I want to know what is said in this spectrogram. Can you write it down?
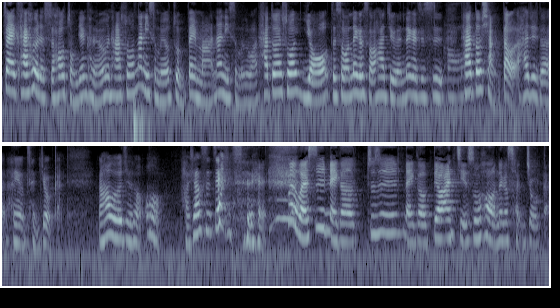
在开会的时候，总监可能会问他说：“那你什么有准备吗？那你什么什么？”他都会说有的时候，那个时候他觉得那个就是他都想到了，他觉得很有成就感。然后我就觉得哦，好像是这样子哎，我以为是每个就是每个标案结束后的那个成就感。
